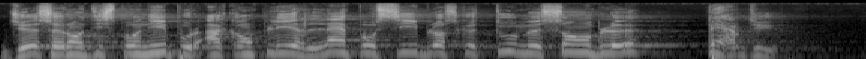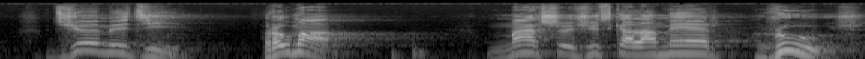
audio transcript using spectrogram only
Dieu sera disponible pour accomplir l'impossible lorsque tout me semble perdu. Dieu me dit, Roma, marche jusqu'à la mer rouge.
